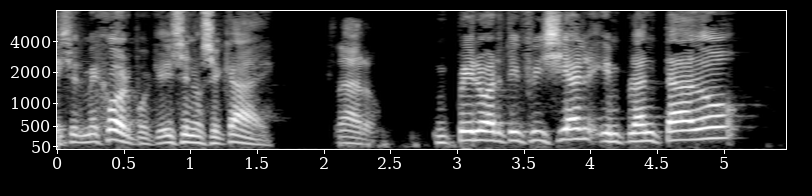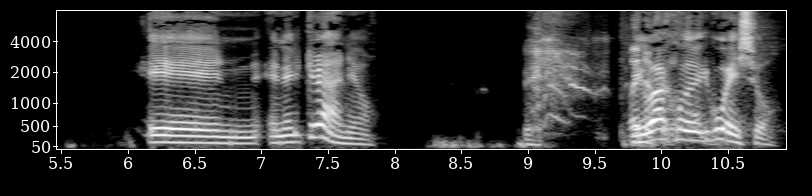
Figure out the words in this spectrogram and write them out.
es el mejor porque ese no se cae. Claro. Un pelo artificial implantado en, en el cráneo, Bueno, debajo del hueso.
